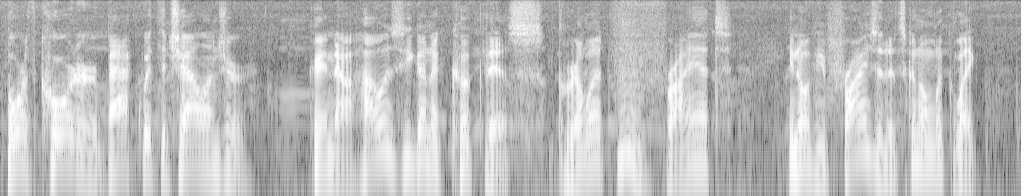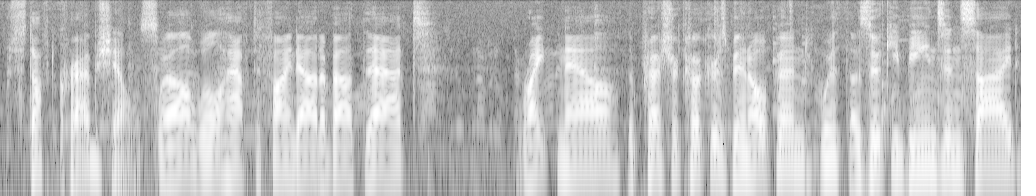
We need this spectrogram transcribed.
Fourth quarter, back with the challenger. Okay, now how is he going to cook this? Grill it? Hmm. Fry it? You know, if he fries it, it's going to look like stuffed crab shells. Well, we'll have to find out about that. Right now, the pressure cooker's been opened with azuki beans inside.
